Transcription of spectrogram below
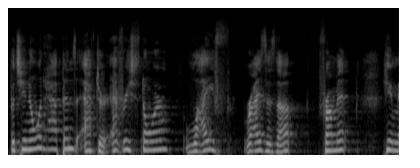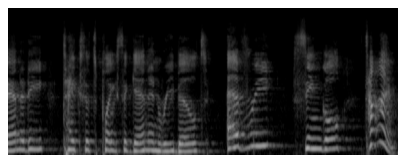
But you know what happens after every storm? Life rises up from it. Humanity takes its place again and rebuilds every single time.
